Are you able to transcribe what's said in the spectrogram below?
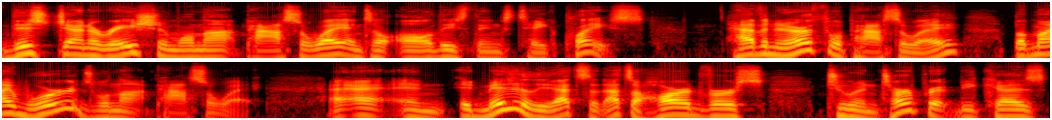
this generation will not pass away until all these things take place. Heaven and earth will pass away, but my words will not pass away. And, admittedly, that's a, that's a hard verse to interpret because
